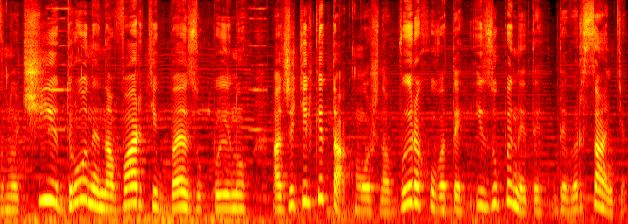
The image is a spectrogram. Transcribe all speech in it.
вночі дрони на варті без упину, адже тільки так можна вирахувати і зупинити диверсантів.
